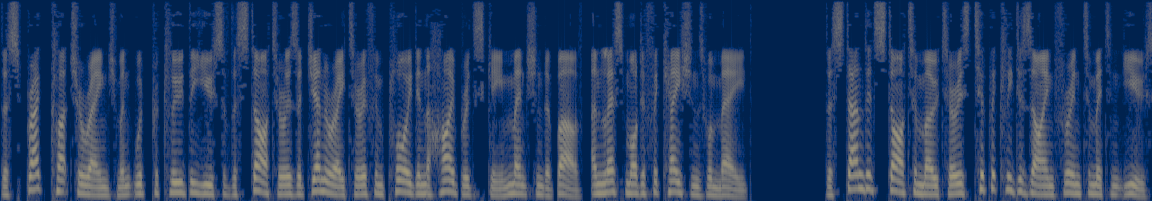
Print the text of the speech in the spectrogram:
The Sprag clutch arrangement would preclude the use of the starter as a generator if employed in the hybrid scheme mentioned above, unless modifications were made. The standard starter motor is typically designed for intermittent use,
